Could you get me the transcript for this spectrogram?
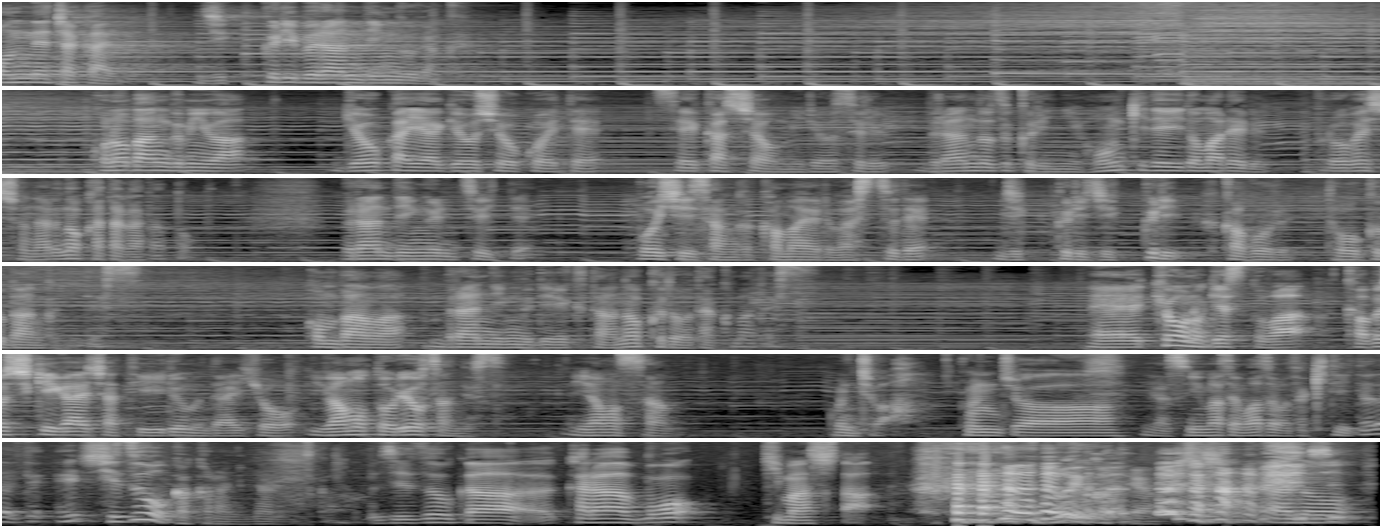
本音茶会じっくりブランディング学。この番組は業界や業種を超えて生活者を魅了するブランド作りに本気で挑まれるプロフェッショナルの方々とブランディングについて Voicy さんが構える和室でじっくりじっくり深掘るトーク番組です。こんばんはブランディングディレクターの工藤拓真です、えー今日のゲストは株式会社ティールーム代表岩本亮さんです岩本さんこんにちはこんにちは。いやすいませんわざわざ来ていただいてえ静岡からになるんですか？静岡からも来ました。どういうことよ あの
